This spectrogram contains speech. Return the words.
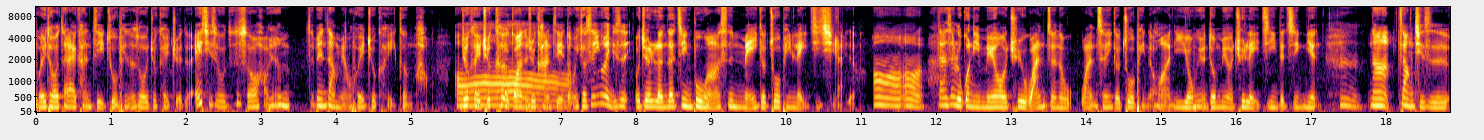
回头再来看自己作品的时候，我就可以觉得，哎，其实我这时候好像这边这样描绘就可以更好。你就可以去客观的去看这些东西，可是因为你是，我觉得人的进步啊，是每一个作品累积起来的。嗯嗯。但是如果你没有去完整的完成一个作品的话，你永远都没有去累积你的经验。嗯。那这样其实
